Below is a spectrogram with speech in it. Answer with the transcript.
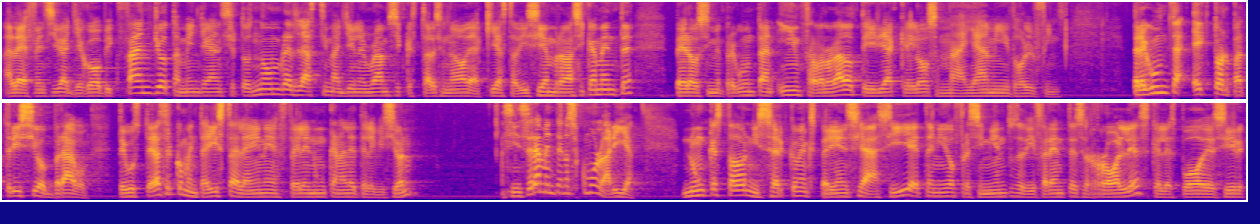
A la defensiva llegó Big Fangio, también llegan ciertos nombres, lástima Jalen Ramsey, que está lesionado de aquí hasta diciembre, básicamente, pero si me preguntan infravalorado, te diría que los Miami Dolphins. Pregunta Héctor Patricio Bravo. ¿Te gustaría ser comentarista de la NFL en un canal de televisión? Sinceramente no sé cómo lo haría. Nunca he estado ni cerca de una experiencia así. He tenido ofrecimientos de diferentes roles que les puedo decir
